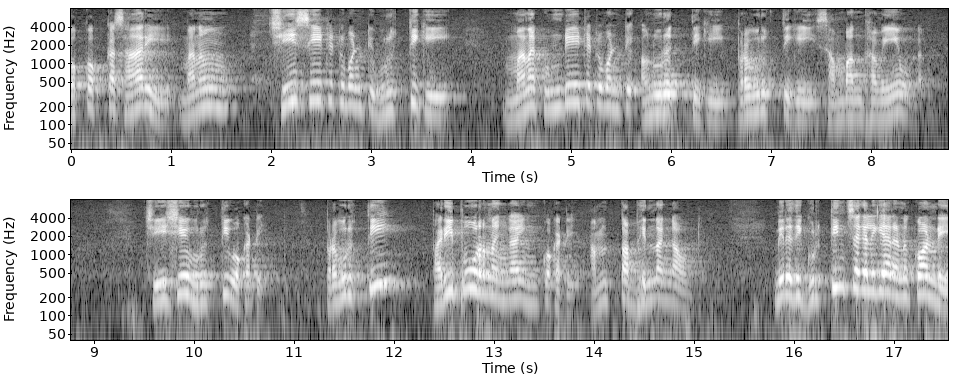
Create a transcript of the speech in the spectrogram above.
ఒక్కొక్కసారి మనం చేసేటటువంటి వృత్తికి మనకుండేటటువంటి అనురక్తికి ప్రవృత్తికి సంబంధమే ఉండదు. చేసే వృత్తి ఒకటి. ప్రవృత్తి పరిపూర్ణంగా ఇంకొకటి అంత భిన్నంగా ఉంటుంది. మీరు అది గుర్తించగలిగారనుకోండి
